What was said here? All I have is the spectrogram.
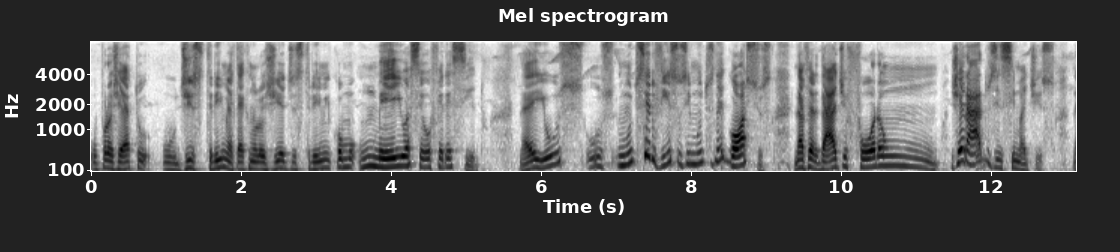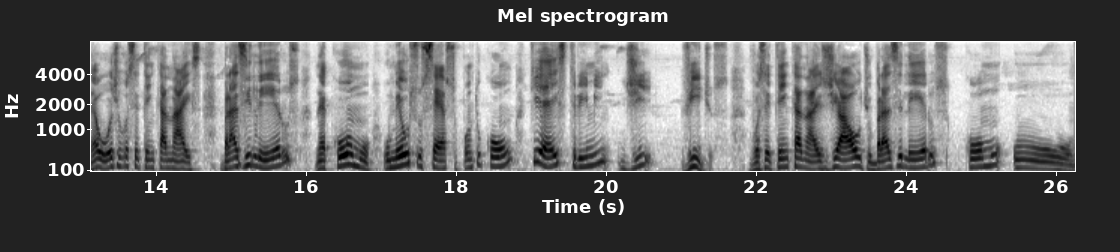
o projeto o de streaming, a tecnologia de streaming como um meio a ser oferecido. Né? E os, os, muitos serviços e muitos negócios, na verdade, foram gerados em cima disso. Né? Hoje você tem canais brasileiros, né, como o meusucesso.com, que é streaming de vídeos. Você tem canais de áudio brasileiros, como o.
